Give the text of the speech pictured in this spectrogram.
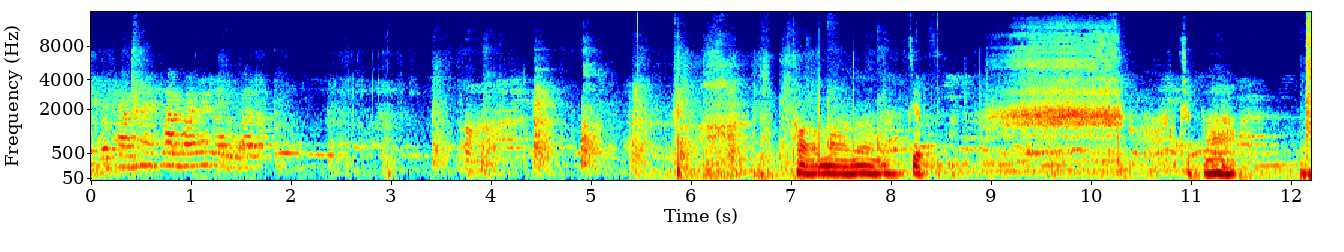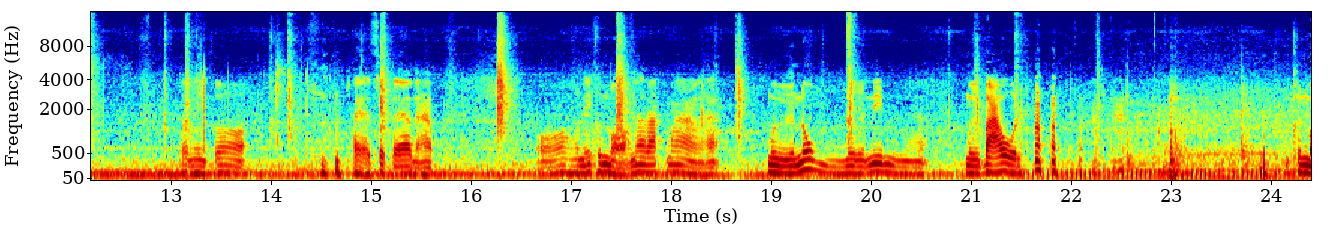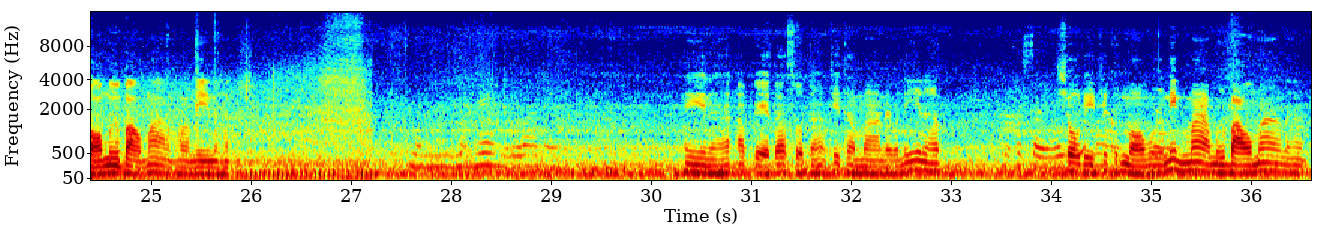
เดี๋ยวพันให้พัน ไว้ไม่เราดูว่าทรมานมากเจ็บ เจ็บมาก ตอนนี้ก็แผลเสร็จแล้วนะครับ อ๋อ วันนี้คุณหมอน่ารักมากนะฮะ มือนุ่ม มือนิ่มนะฮะ มือเบานะคุณหมอมือเบามากตอนนี้นะฮะ มันมันแห้งหรือว่าไง นี่นะฮะอัปเดตล่าสุดนะฮะที่ทำมาในวันนี้นะครับมันก็ใส่ให้โชคดีที่คุณหมอมือนิ่มมากมือเบามากนะฮะ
